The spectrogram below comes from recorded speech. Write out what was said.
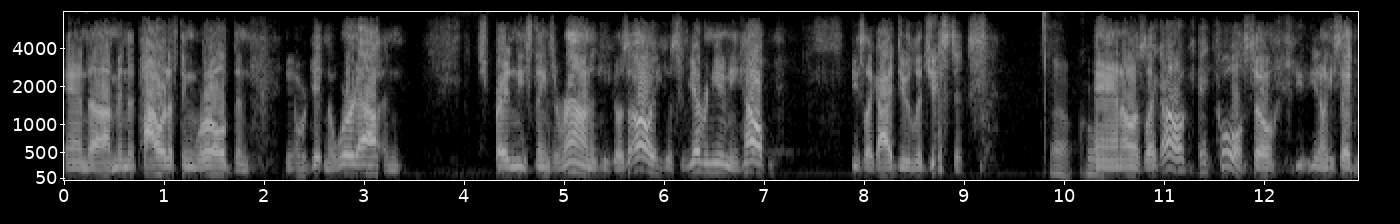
and uh, I'm in the powerlifting world, and you know, we're getting the word out and." spreading these things around. And he goes, Oh, he goes, if you ever need any help, he's like, I do logistics. Oh, cool. And I was like, Oh, okay, cool. So, you you know, he said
